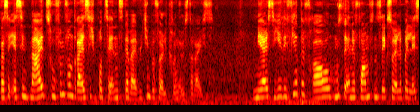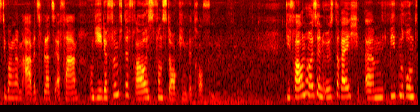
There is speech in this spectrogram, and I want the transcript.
dass es sind nahezu 35 Prozent der weiblichen Bevölkerung Österreichs. Mehr als jede vierte Frau musste eine Form von sexueller Belästigung am Arbeitsplatz erfahren und jede fünfte Frau ist von Stalking betroffen. Die Frauenhäuser in Österreich ähm, bieten rund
